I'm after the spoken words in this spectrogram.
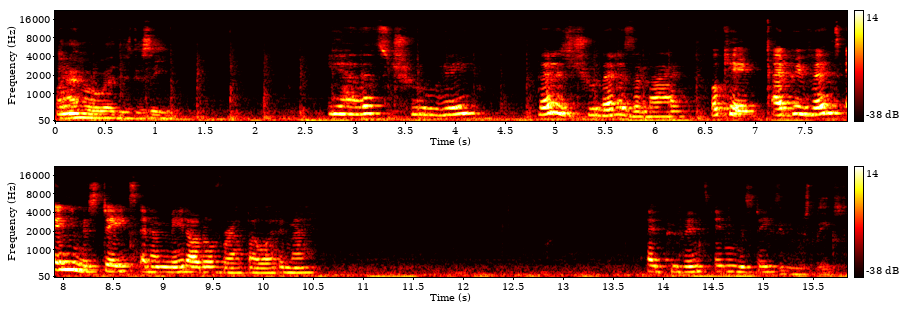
Mm. Try or wear this the same. Yeah, that's true, hey? That is true, that is a lie. Okay, I prevent any mistakes and I'm made out of rubber. What am I? I prevents any mistakes. Any mistakes?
